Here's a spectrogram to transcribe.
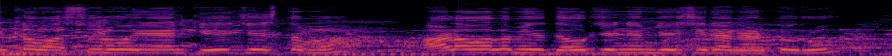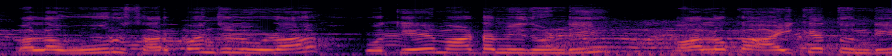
ఇంట్లో వస్తువులు పోయినాయని కేర్ చేస్తాము. ఆడవాళ్ళ మీద దౌర్జన్యం చేసిరని అని అంటారు వాళ్ళ ఊరు సర్పంచులు కూడా ఒకే మాట మీద ఉండి వాళ్ళ ఒక ఐక్యత ఉంది.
